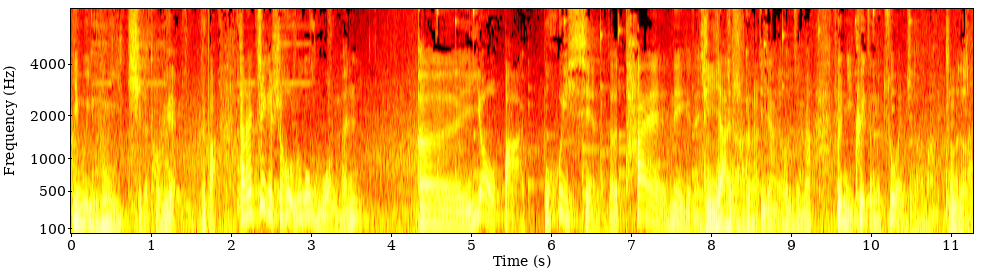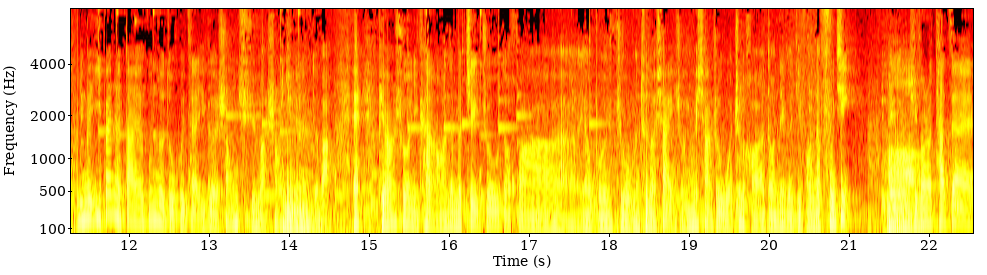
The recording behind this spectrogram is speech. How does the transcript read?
因为你起的头约，对吧？当然，这个时候如果我们呃要把不会显得太那个的低价值的低价值或者怎么样，就你可以怎么做，你知道吗？怎么做？因为一般的大家工作都会在一个商区嘛，商圈、对吧？哎，比方说你看啊，那么这周的话，要不就我们推到下一周，因为下周我正好要到那个地方的附近。那个哦，比方说他在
